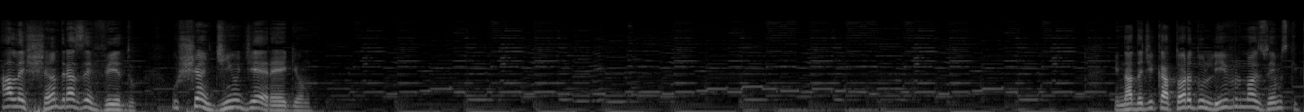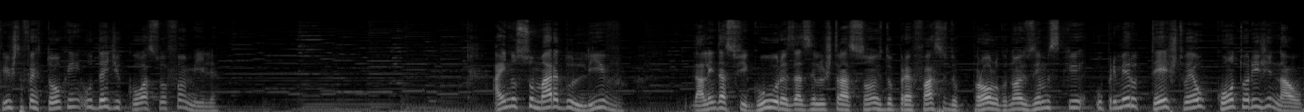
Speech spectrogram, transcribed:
Alexandre Azevedo, o Xandinho de Eregion. E na dedicatória do livro, nós vemos que Christopher Tolkien o dedicou à sua família. Aí no sumário do livro, além das figuras, das ilustrações, do prefácio e do prólogo, nós vemos que o primeiro texto é o conto original.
